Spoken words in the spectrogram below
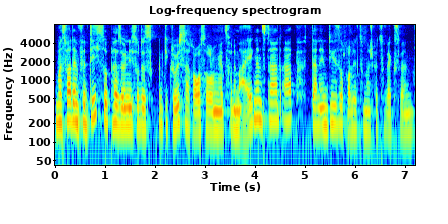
Und was war denn für dich so persönlich so das, die größte Herausforderung jetzt von dem eigenen Start-up, dann in diese Rolle zum Beispiel zu wechseln?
